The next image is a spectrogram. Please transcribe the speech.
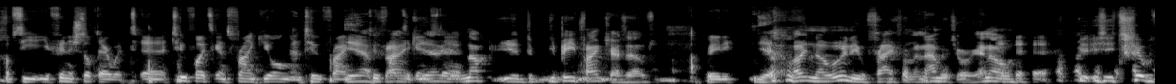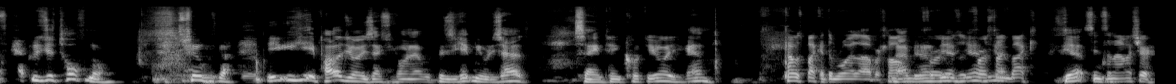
obviously you finished up there with uh, two fights against Frank Young and two Frank Yeah, two Frank. fights Yeah, against you, uh, knock, you, you beat Frank yourself. really. Yeah, I know. I knew Frank from an amateur. You know, he- it's true. He was just tough. It's true. He's He, he apologised actually coming out because he hit me with his head. Same thing, cut the eye again. That was back at the Royal Albert Hall. Yeah, yeah, Fir- yeah, was it yeah, first yeah. time back Yeah, since an amateur.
